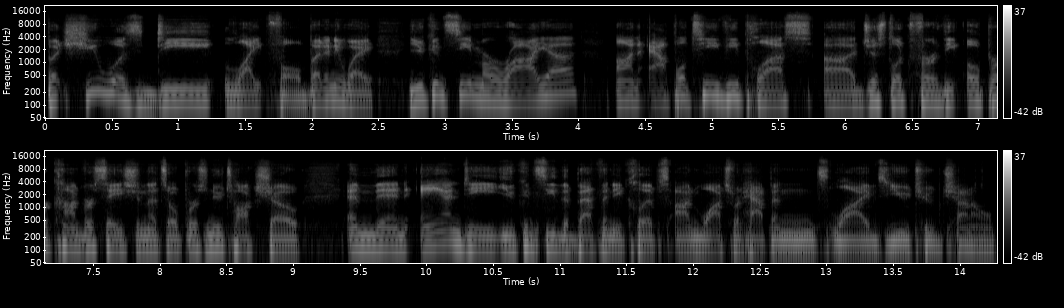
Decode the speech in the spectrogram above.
But she was delightful. But anyway, you can see Mariah on Apple TV Plus. Uh, just look for the Oprah Conversation. That's Oprah's new talk show. And then Andy, you can see the Bethany clips on Watch What Happens Live's YouTube channel.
